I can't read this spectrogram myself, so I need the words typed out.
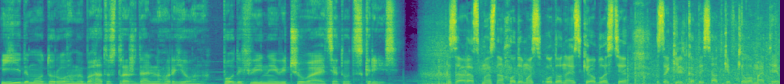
Їдемо дорогами багатостраждального регіону. Подих війни відчувається тут скрізь. Зараз ми знаходимося у Донецькій області за кілька десятків кілометрів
